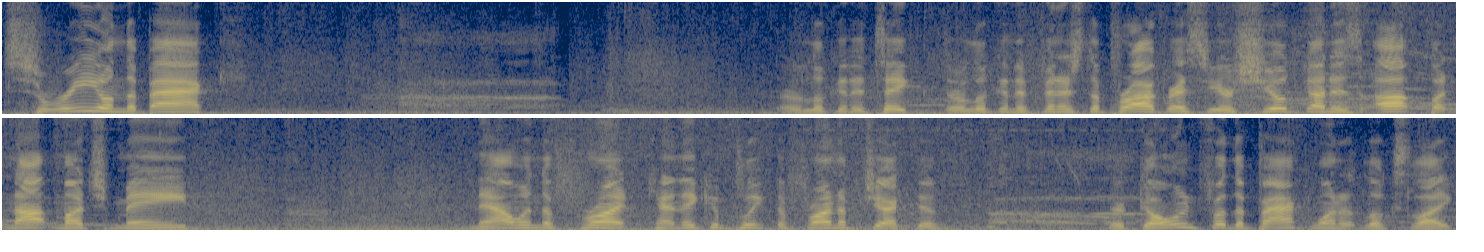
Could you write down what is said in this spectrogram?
three on the back. They're looking to take. They're looking to finish the progress here. Shield gun is up, but not much made. Now in the front, can they complete the front objective? They're going for the back one. It looks like.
